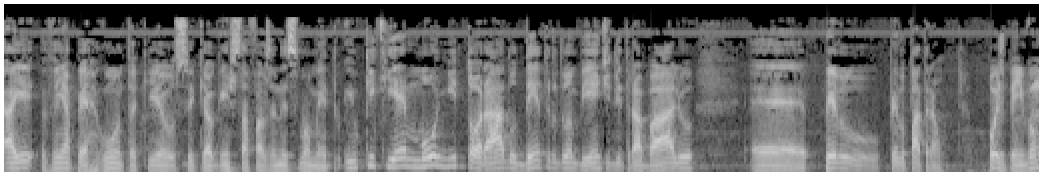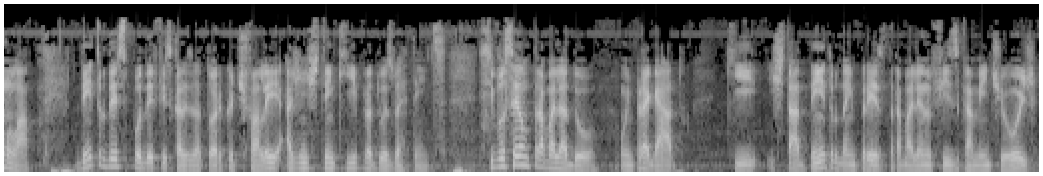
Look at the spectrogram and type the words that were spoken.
Aí vem a pergunta que eu sei que alguém está fazendo nesse momento. E o que, que é monitorado dentro do ambiente de trabalho é, pelo, pelo patrão? Pois bem, vamos lá. Dentro desse poder fiscalizatório que eu te falei, a gente tem que ir para duas vertentes. Se você é um trabalhador, um empregado, que está dentro da empresa trabalhando fisicamente hoje,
